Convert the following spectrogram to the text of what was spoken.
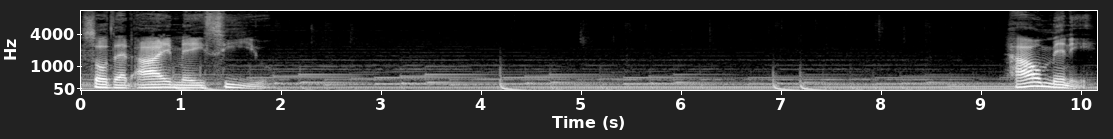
so that I may see you. How many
